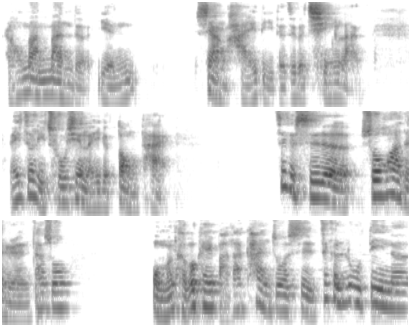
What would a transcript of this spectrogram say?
然后慢慢的沿向海底的这个青蓝。哎，这里出现了一个动态。这个诗的说话的人他说：“我们可不可以把它看作是这个陆地呢？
